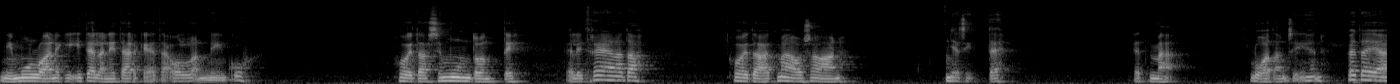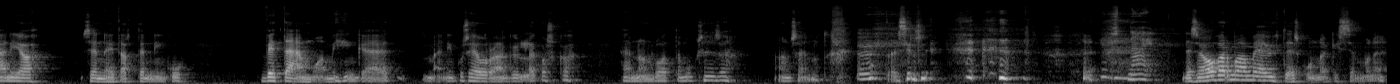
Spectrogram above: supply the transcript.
Niin mulla on ainakin itselläni tärkeää olla niin kuin, hoitaa se mun tontti, eli treenata, hoitaa, että mä osaan, ja sitten, että mä luotan siihen vetäjään, ja sen ei tarvitse niin kuin, vetää mua mihinkään. Et mä niin kuin seuraan kyllä, koska hän on luottamuksensa ansainnut. Mm. tai silleen. Just näin. Ja se on varmaan meidän yhteiskunnankin semmoinen,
